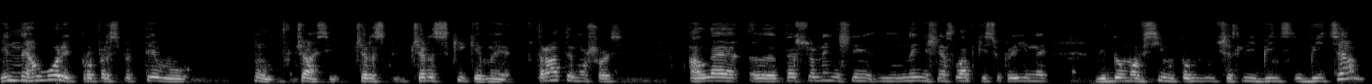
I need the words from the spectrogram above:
Він не говорить про перспективу ну, в часі, через, через скільки ми втратимо щось. Але е, те, що нинішні, нинішня слабкість України відома всім, в тому числі і бійцям,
